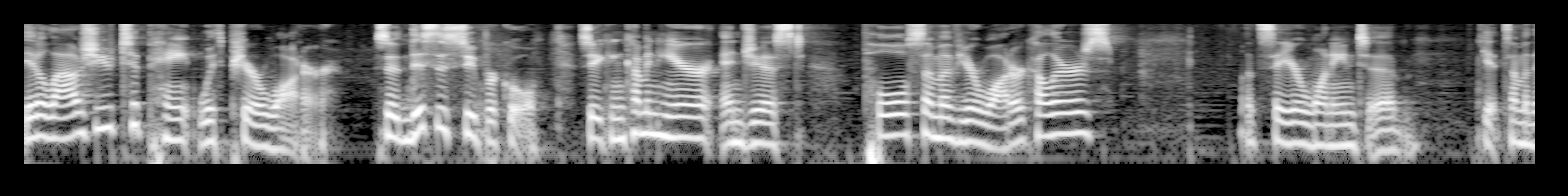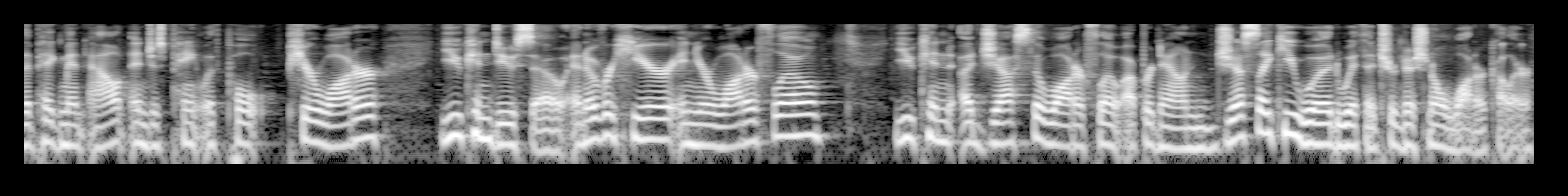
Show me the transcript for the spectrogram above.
it allows you to paint with pure water. So this is super cool. So you can come in here and just pull some of your watercolors. Let's say you're wanting to get some of the pigment out and just paint with pure water. You can do so. And over here in your water flow, you can adjust the water flow up or down just like you would with a traditional watercolor.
